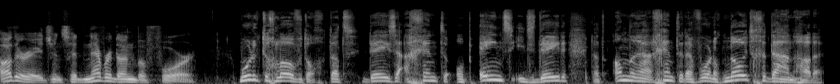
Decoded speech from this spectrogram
other agents had never done before. Moeilijk te geloven toch, dat deze agenten opeens iets deden... dat andere agenten daarvoor nog nooit gedaan hadden.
